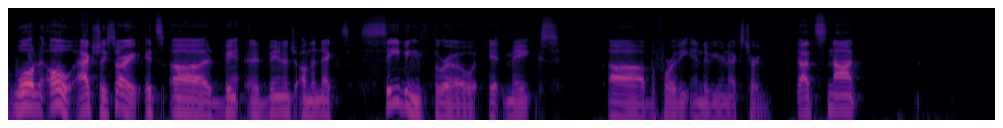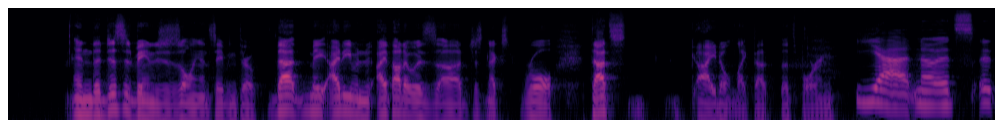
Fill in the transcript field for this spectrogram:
well oh actually sorry it's uh advan- advantage on the next saving throw it makes uh before the end of your next turn that's not and the disadvantage is only on saving throw that may i'd even i thought it was uh just next roll that's i don't like that that's boring Yeah, no, it's it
